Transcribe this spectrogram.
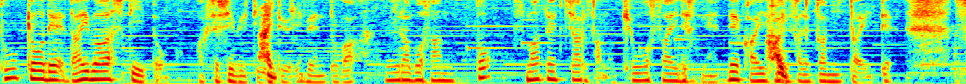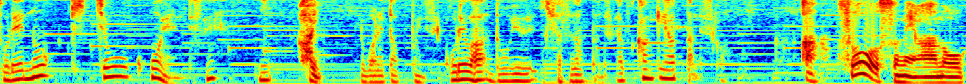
東京でダイバーシティとアクセシビリティというイベントが、ヌーラボさんとスマート HR さんの共催ですね。で開催されたみたいで、それの基調講演ですね。にはい。呼ばれたっぽいんです。けどこれはどういういきさつだったんですか？やっぱ関係あったんですか？あ、そうですね。あの、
